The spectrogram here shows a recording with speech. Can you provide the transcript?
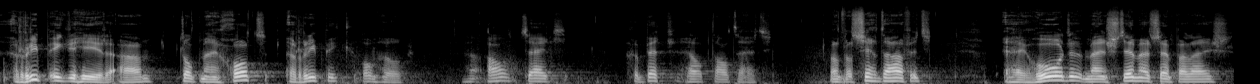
riep ik de Heere aan. Tot mijn God riep ik om hulp. Ja. Altijd, gebed helpt altijd. Want wat zegt David? Hij hoorde mijn stem uit zijn paleis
